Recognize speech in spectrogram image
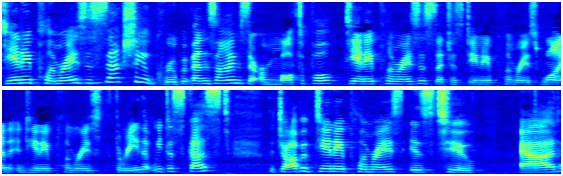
DNA polymerase, this is actually a group of enzymes. There are multiple DNA polymerases, such as DNA polymerase 1 and DNA polymerase 3 that we discussed. The job of DNA polymerase is to add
